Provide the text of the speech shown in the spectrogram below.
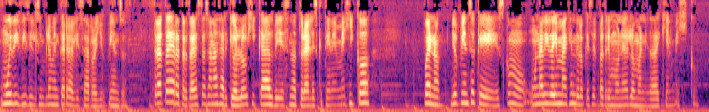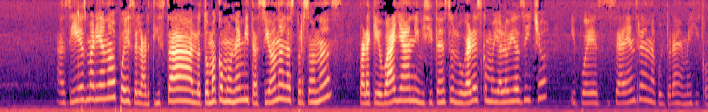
muy difícil simplemente realizarlo yo pienso. Trata de retratar estas zonas arqueológicas bellezas naturales que tiene México. Bueno yo pienso que es como una viva imagen de lo que es el patrimonio de la humanidad aquí en México Así es, Mariano, pues el artista lo toma como una invitación a las personas para que vayan y visiten estos lugares, como ya lo habías dicho, y pues se adentren en la cultura de México.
